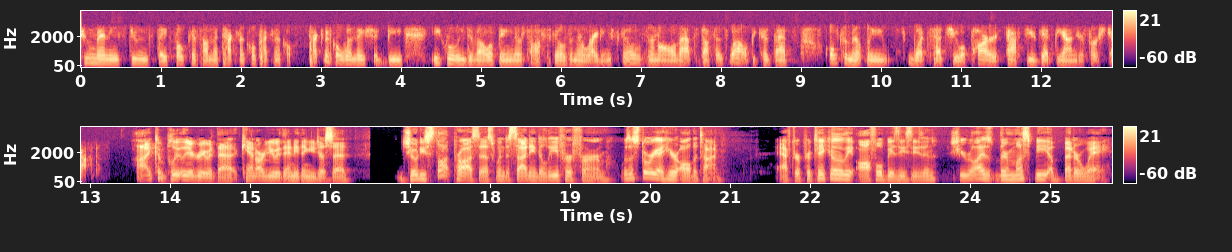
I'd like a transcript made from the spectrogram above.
too many students they focus on the technical, technical, technical when they should be equally developing their soft skills and their writing skills and all of that stuff as well, because that's ultimately what sets you apart after you get beyond your first job. I completely agree with that. Can't argue with anything you just said. Jody's thought process when deciding to leave her firm was a story I hear all the time. After a particularly awful busy season, she realized there must be a better way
